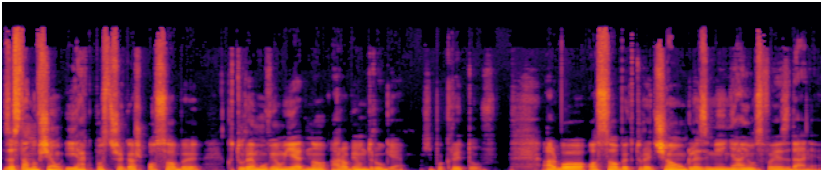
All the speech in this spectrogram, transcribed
Zastanów się, jak postrzegasz osoby, które mówią jedno, a robią drugie hipokrytów, albo osoby, które ciągle zmieniają swoje zdanie.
